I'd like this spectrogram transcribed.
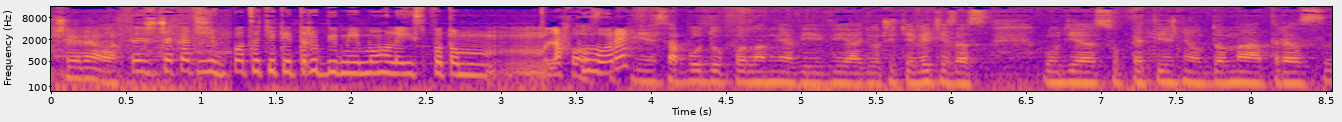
včera, ale... Takže čakáte, že v podstate tie tržby mi mohli ísť potom ľahko hore? Nie sa budú podľa mňa vyvíjať. Určite viete, zase ľudia sú 5 týždňov doma a teraz e,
